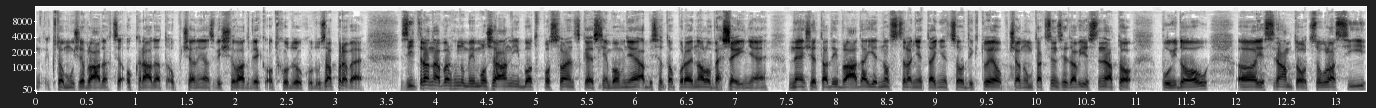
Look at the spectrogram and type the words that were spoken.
eh, k tomu, že vláda chce okrádat občany a zvyšovat věk odchodu do chodu. Za prvé, zítra navrhnu mimořádný bod v poslanecké sněmovně, aby se to projednalo veřejně, ne, že tady vláda jednostranně tady něco diktuje občanům, tak jsem zvědavý, jestli na to půjdou, jestli nám to odsouhlasí.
